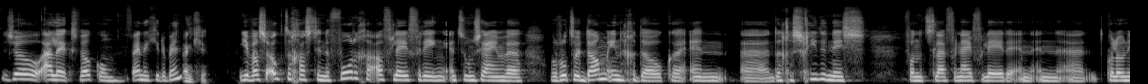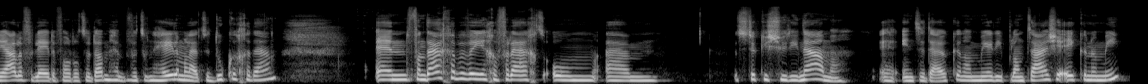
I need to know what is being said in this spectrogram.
Zo, Alex, welkom. Fijn dat je er bent. Dank je. Je was ook de gast in de vorige aflevering en toen zijn we Rotterdam ingedoken en uh, de geschiedenis van het slavernijverleden en, en uh, het koloniale verleden van Rotterdam hebben we toen helemaal uit de doeken gedaan. En vandaag hebben we je gevraagd om um, het stukje Suriname uh, in te duiken en dan meer die plantage-economie.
